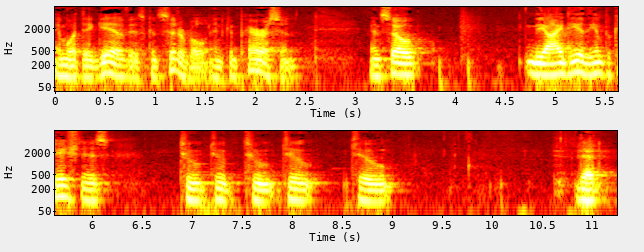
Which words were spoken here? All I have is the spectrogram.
And what they give is considerable in comparison. And so, the idea, the implication is to, to, to, to, to, that,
